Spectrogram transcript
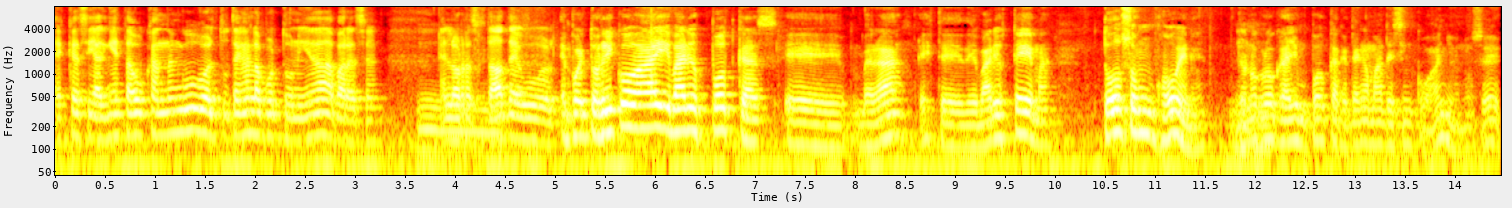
es que si alguien está buscando en Google, tú tengas la oportunidad de aparecer en los resultados de Google. En Puerto Rico hay varios podcasts, eh, ¿verdad? Este, de varios temas. Todos son jóvenes. Yo no creo que haya un podcast que tenga más de cinco años, no sé.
